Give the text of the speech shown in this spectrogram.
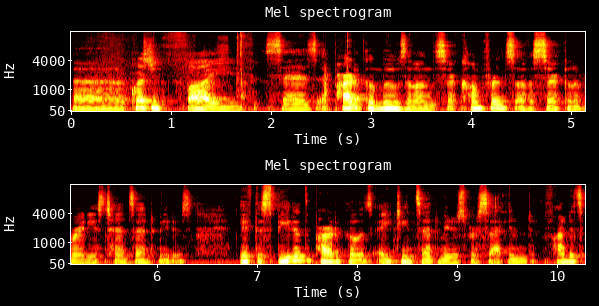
Uh, question 5 says a particle moves along the circumference of a circle of radius 10 centimeters. If the speed of the particle is 18 centimeters per second, find its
